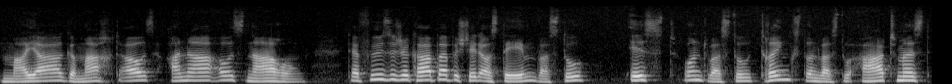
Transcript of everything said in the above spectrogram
Maya gemacht aus, Anna aus Nahrung. Der physische Körper besteht aus dem, was du isst und was du trinkst und was du atmest.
